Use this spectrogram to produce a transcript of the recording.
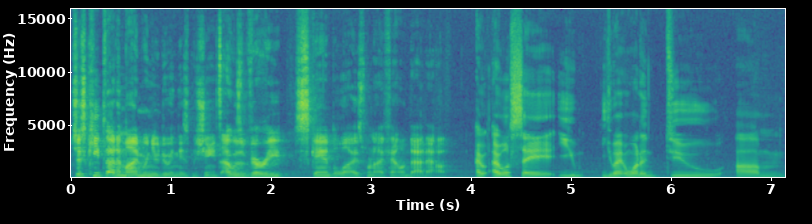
just keep that in mind when you're doing these machines. I was very scandalized when I found that out. I, I will say you you might want to do um,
